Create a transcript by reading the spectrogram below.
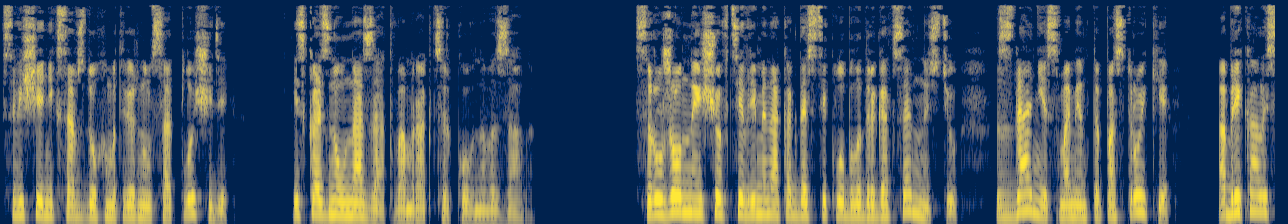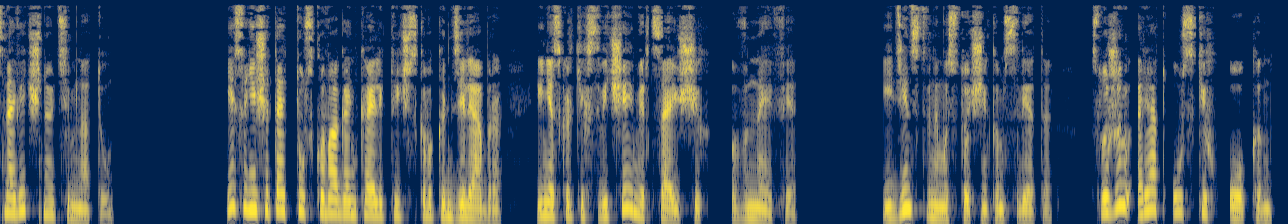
Священник со вздохом отвернулся от площади и скользнул назад во мрак церковного зала. Сооруженное еще в те времена, когда стекло было драгоценностью, здание с момента постройки обрекалось на вечную темноту. Если не считать тусклого огонька электрического канделябра и нескольких свечей, мерцающих в нефе, единственным источником света служил ряд узких окон,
